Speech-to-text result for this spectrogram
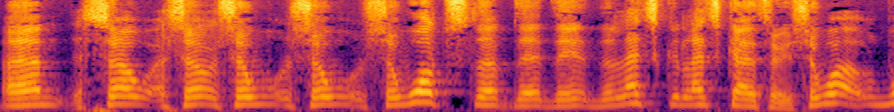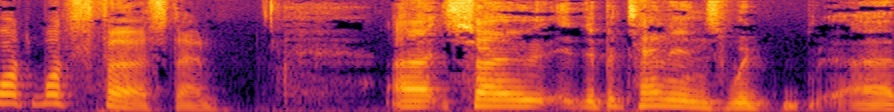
um, so so so so so what's the, the, the, the let's let's go through. So what what what's first then? Uh, so the battalions would uh,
